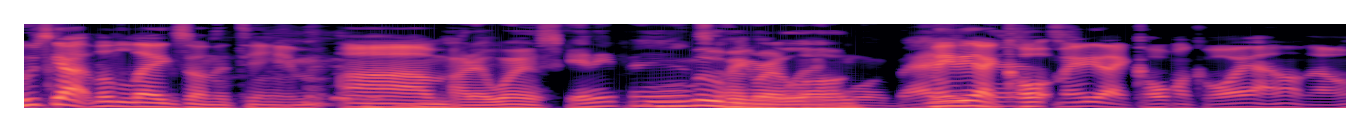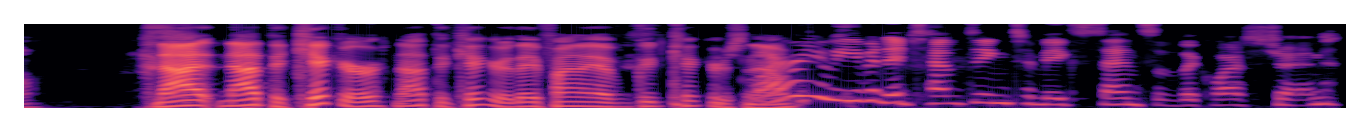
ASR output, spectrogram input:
Who's got little legs on the team? Um, Are they wearing skinny pants? Moving right along. maybe that Colt, maybe that Colt McCoy. I don't know. Not not the kicker, not the kicker. They finally have good kickers now. Why are you even attempting to make sense of the question?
